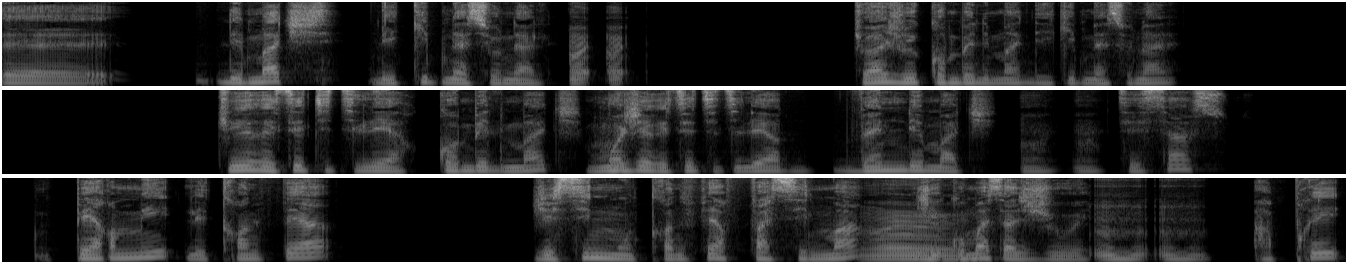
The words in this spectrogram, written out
euh, des matchs d'équipe nationale. Ouais, ouais. Tu as joué combien de matchs d'équipe nationale? Tu es resté titulaire combien de matchs? Moi, j'ai resté titulaire 22 matchs. ouais. C'est ça, permis les transferts. Je signe mon transfert facilement. Je commence à jouer. Mhm, mhm. Après,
